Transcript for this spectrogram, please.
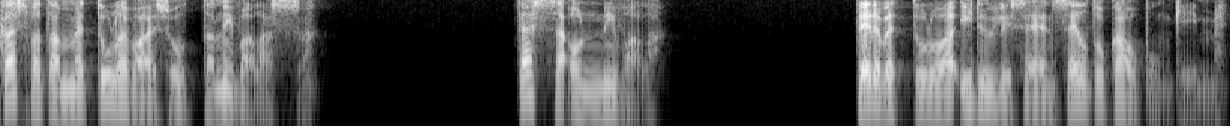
Kasvatamme tulevaisuutta Nivalassa. Tässä on Nivala. Tervetuloa idylliseen seutukaupunkiimme.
